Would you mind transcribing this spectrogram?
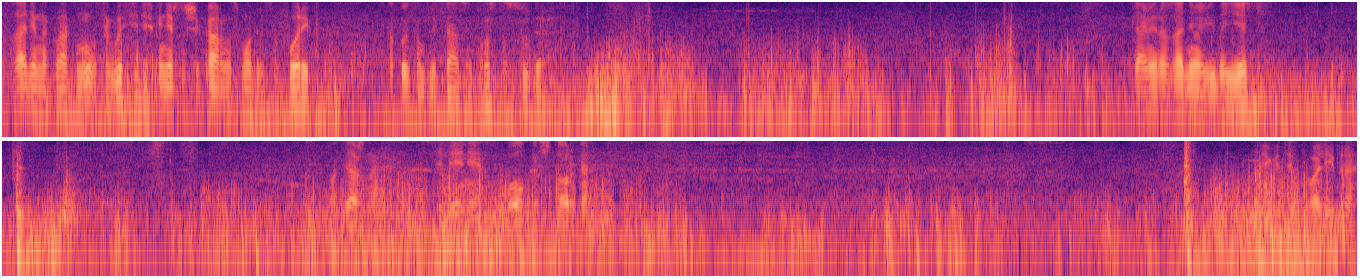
Сзади накладка. Ну, согласитесь, конечно, шикарно смотрится форик в такой комплектации. Просто супер. Камера заднего вида есть. Багажное отделение, полка, шторка. Двигатель 2 литра.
